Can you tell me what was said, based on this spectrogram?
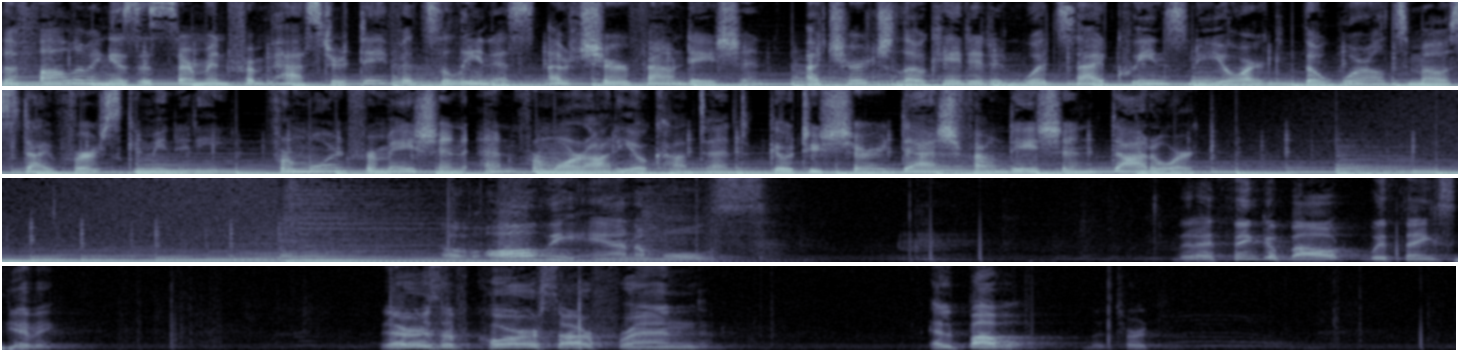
The following is a sermon from Pastor David Salinas of Sure Foundation, a church located in Woodside, Queens, New York, the world's most diverse community. For more information and for more audio content, go to sure-foundation.org. Of all the animals that I think about with Thanksgiving, there is, of course, our friend El Pavo.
